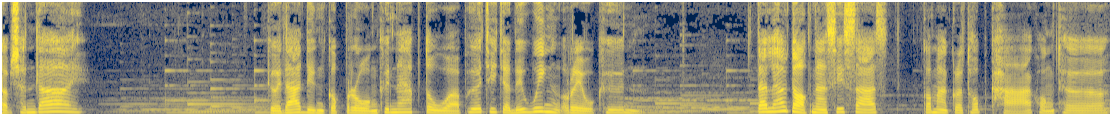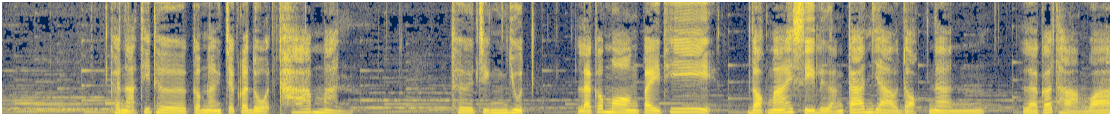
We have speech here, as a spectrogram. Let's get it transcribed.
กับฉันได้ เกิด้าดึงกระโปรงขึ้นแนบตัวเพื่อที่จะได้วิ่งเร็วขึ้น แต่แล้วดอกนาซิซัสก็มากระทบขาของเธอ ขณะที่เธอกำลังจะกระโดดข้ามมัน เธอจึงหยุดแล้วก็มองไปที่ดอกไม้สีเหลืองก้านยาวดอกนั้น แล้วก็ถามว่า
